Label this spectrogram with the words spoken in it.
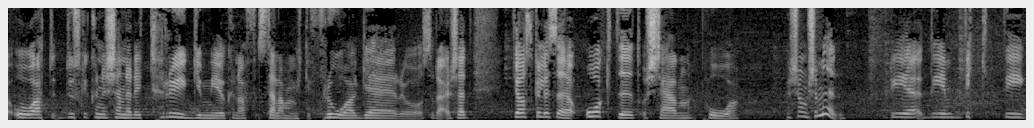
och att du ska kunna känna dig trygg med att kunna ställa mycket frågor och sådär. Så att jag skulle säga åk dit och känn på personkemin. Det, det är en viktig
